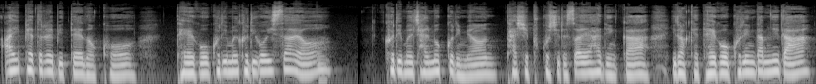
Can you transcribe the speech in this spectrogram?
아이패드를 밑에 놓고 대고 그림을 그리고 있어요. 그림을 잘못 그리면 다시 붓글씨를 써야 하니까 이렇게 대고 그린답니다.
